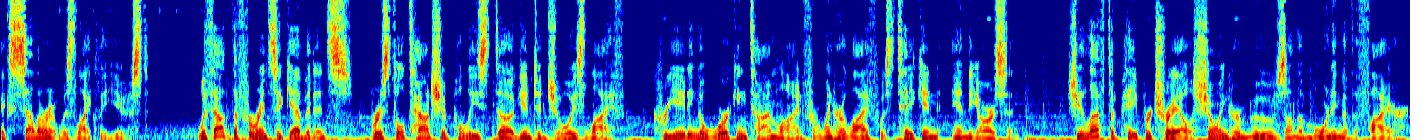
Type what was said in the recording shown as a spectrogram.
accelerant was likely used. Without the forensic evidence, Bristol Township Police dug into Joy's life, creating a working timeline for when her life was taken and the arson. She left a paper trail showing her moves on the morning of the fire.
